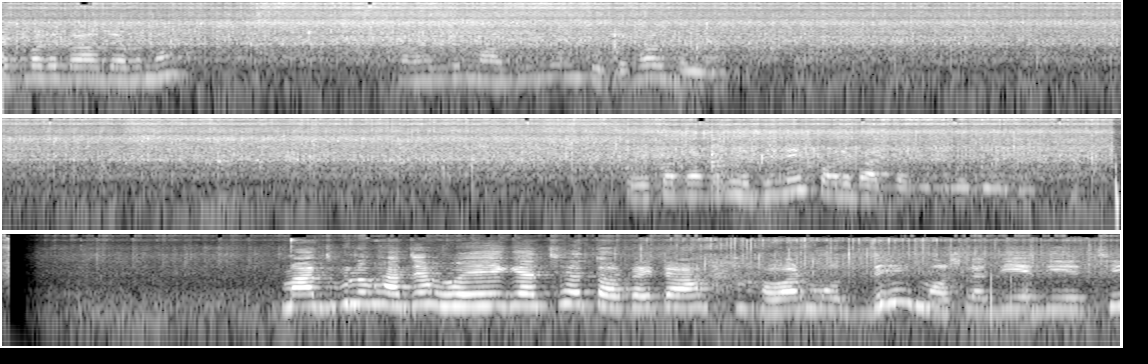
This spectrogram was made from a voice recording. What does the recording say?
একবারে দেওয়া যাবে না তাহলে মাছগুলো আমি করতে পারব না এই কটাকে ভেজে নেই পরে বাদ দিয়ে দিচ্ছি মাছগুলো ভাজা হয়ে গেছে তরকারিটা হওয়ার মধ্যেই মশলা দিয়ে দিয়েছি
